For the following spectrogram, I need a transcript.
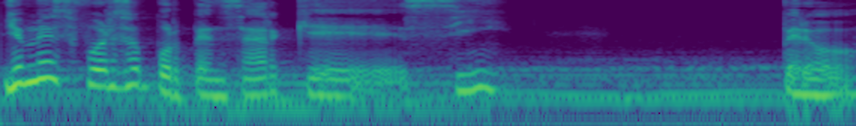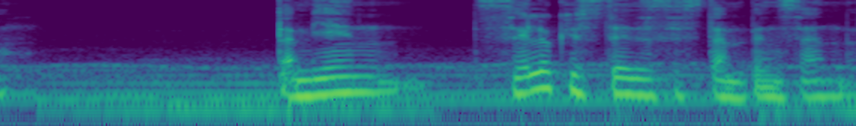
Yo me esfuerzo por pensar que sí, pero también sé lo que ustedes están pensando.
